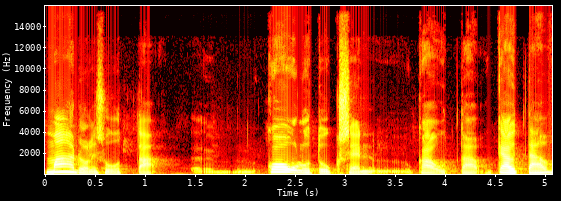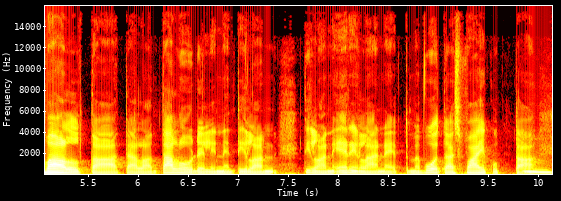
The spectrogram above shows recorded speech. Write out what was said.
mahdollisuutta koulutuksen kautta käyttää valtaa, täällä on taloudellinen tilan, tilanne erilainen, että me voitaisiin vaikuttaa, mm.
